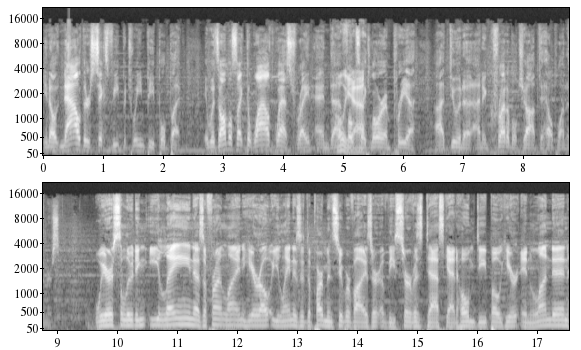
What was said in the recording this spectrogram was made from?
you know, now there's six feet between people, but it was almost like the Wild West, right? And uh, Oh, folks yeah. like Laura and Priya uh, doing a, an incredible job to help Londoners. We are saluting Elaine as a frontline hero. Elaine is a department supervisor of the service desk at Home Depot here in London.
